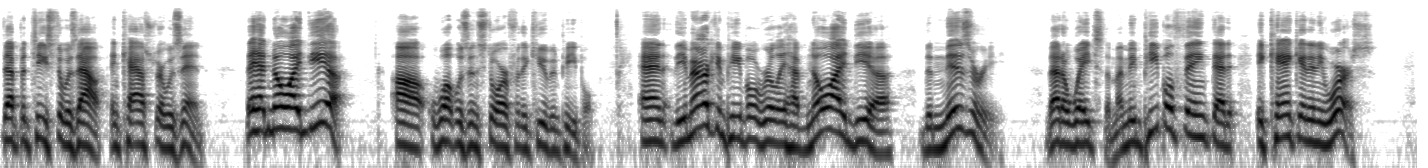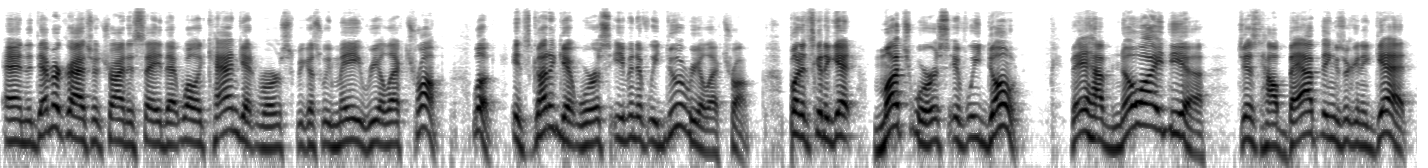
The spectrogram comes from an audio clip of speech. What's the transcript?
that Batista was out and Castro was in. They had no idea uh, what was in store for the Cuban people. And the American people really have no idea the misery that awaits them. I mean, people think that it can't get any worse. And the Democrats are trying to say that, well, it can get worse because we may reelect Trump. Look, it's going to get worse even if we do reelect Trump, but it's going to get much worse if we don't. They have no idea just how bad things are going to get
